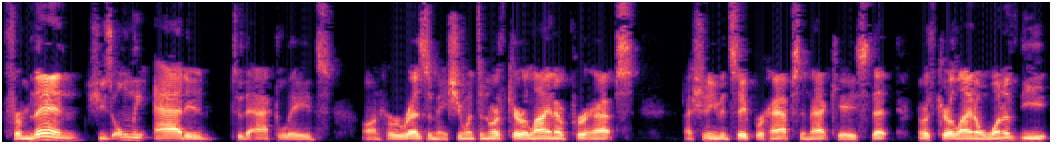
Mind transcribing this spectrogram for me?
from then, she's only added to the accolades on her resume. She went to North Carolina, perhaps, I shouldn't even say perhaps in that case, that North Carolina, one of the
